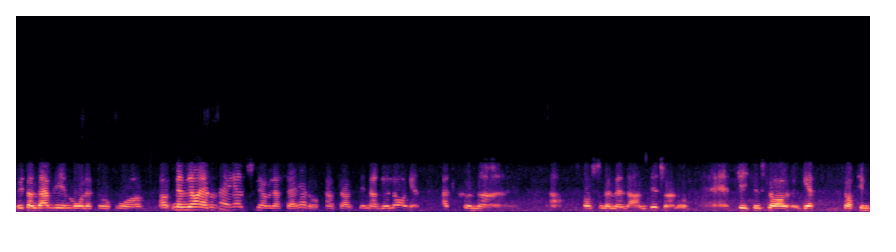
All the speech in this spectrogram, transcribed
Utan där blir målet att. Ja, men vi har även möjlighet, skulle jag vilja säga då, framförallt i medaljlaget, att kunna ja, slåss om en medalj. Det tror jag nog. Eh, Fritidslaget ska till...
